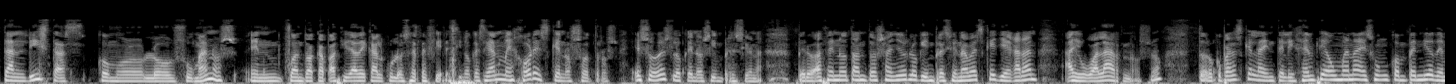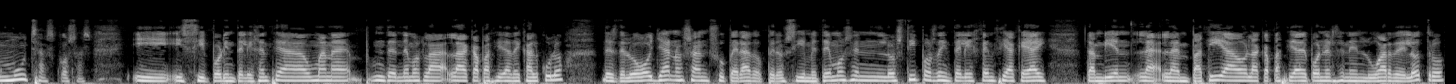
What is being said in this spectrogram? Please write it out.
tan listas como los humanos en cuanto a capacidad de cálculo se refiere, sino que sean mejores que nosotros. Eso es lo que nos impresiona. Pero hace no tantos años lo que impresionaba es que llegaran a igualar todo lo que pasa es que la inteligencia humana es un compendio de muchas cosas. Y, si por inteligencia humana entendemos la, capacidad de cálculo, desde luego ya nos han superado, pero si metemos en los tipos de inteligencia que hay también la, empatía o la capacidad de ponerse en el lugar del otro,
